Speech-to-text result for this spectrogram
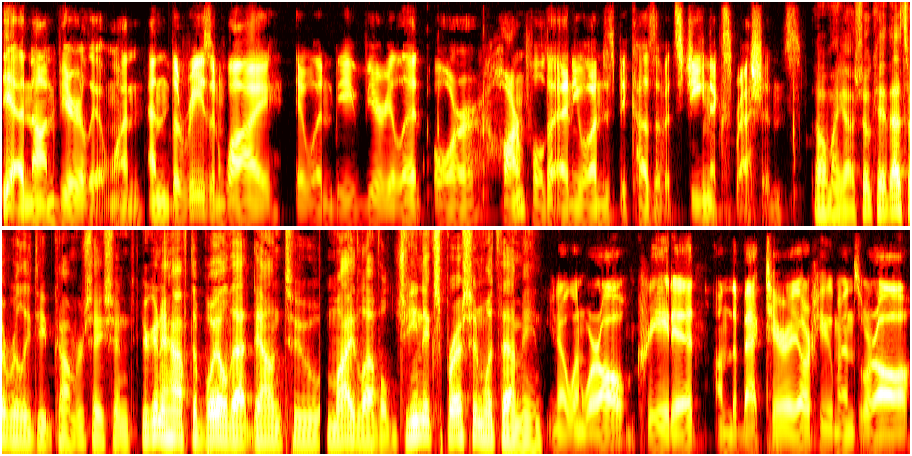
yeah, non virulent one. And the reason why it wouldn't be virulent or harmful to anyone is because of its gene expressions. Oh my gosh. Okay, that's a really deep conversation. You're going to have to boil that down to my level. Gene expression, what's that mean? You know, when we're all created on the bacteria or humans, we're all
